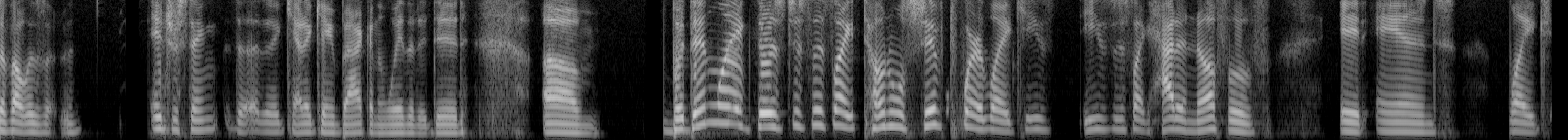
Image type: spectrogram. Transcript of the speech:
i thought was interesting that it kind of came back in the way that it did. Um, but then like there's just this like tonal shift where like he's he's just like had enough of it and like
